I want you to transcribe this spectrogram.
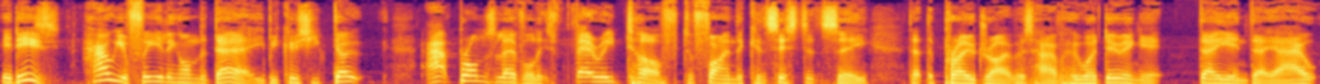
it is how you're feeling on the day because you don't at bronze level it's very tough to find the consistency that the pro drivers have who are doing it day in day out.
